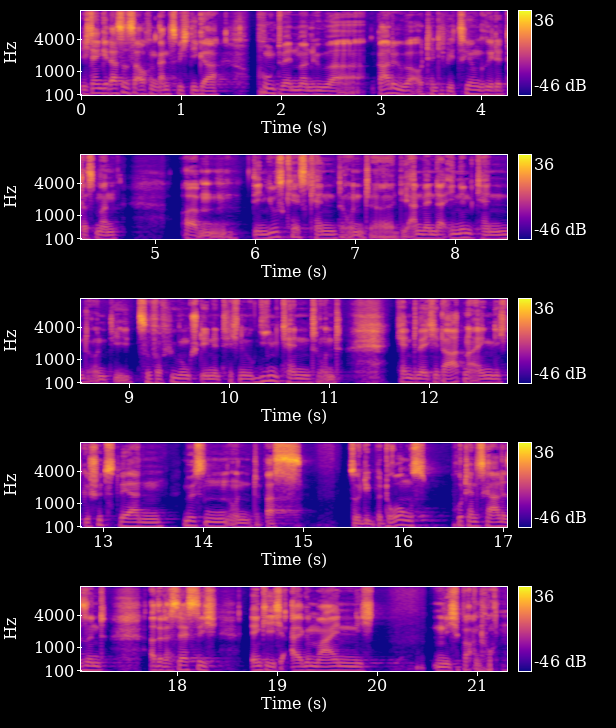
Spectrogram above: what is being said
Ich denke, das ist auch ein ganz wichtiger Punkt, wenn man über, gerade über Authentifizierung redet, dass man ähm, den Use Case kennt und äh, die AnwenderInnen kennt und die zur Verfügung stehenden Technologien kennt und kennt, welche Daten eigentlich geschützt werden müssen und was so die Bedrohungspotenziale sind. Also das lässt sich, denke ich, allgemein nicht, nicht beantworten.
